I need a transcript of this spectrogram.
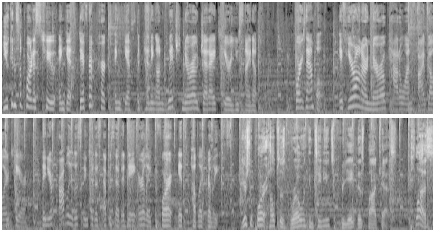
You can support us too and get different perks and gifts depending on which Neuro Jedi tier you sign up for. For example, if you're on our Neuro Padawan $5 tier, then you're probably listening to this episode a day early before its public release. Your support helps us grow and continue to create this podcast. Plus,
